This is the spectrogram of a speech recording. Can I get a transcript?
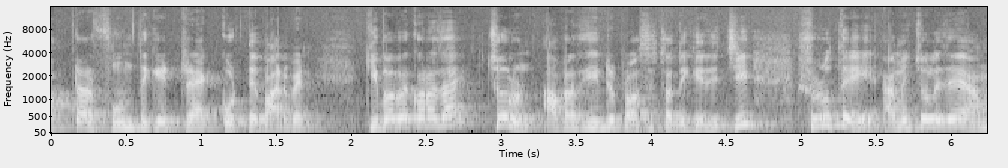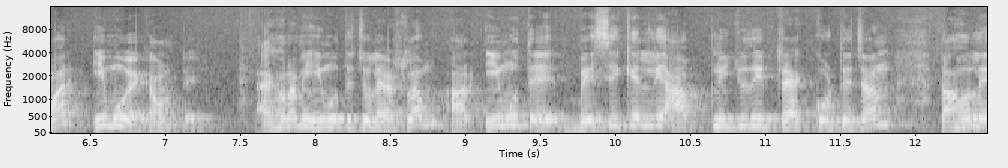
আপনার ফোন থেকে ট্র্যাক করতে পারবেন। কীভাবে করা যায়? চলুন আপনাদেরকে একটু প্রসেসটা দেখিয়ে দিচ্ছি। শুরুতেই আমি চলে যাই আমার ইমো অ্যাকাউন্টে এখন আমি ইমোতে চলে আসলাম। আর ইমোতে বেসিক্যালি আপনি যদি ট্র্যাক করতে চান, তাহলে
